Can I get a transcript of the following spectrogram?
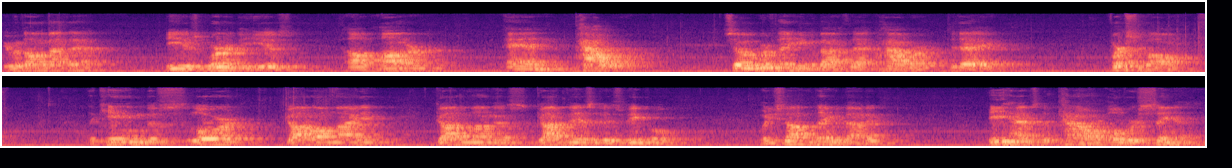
You ever thought about that? He is worthy. He is of honor and power. So we're thinking about that power today. First of all, the King, the Lord, God Almighty, God among us, God visited His people. When you stop and think about it, He has the power over sin.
